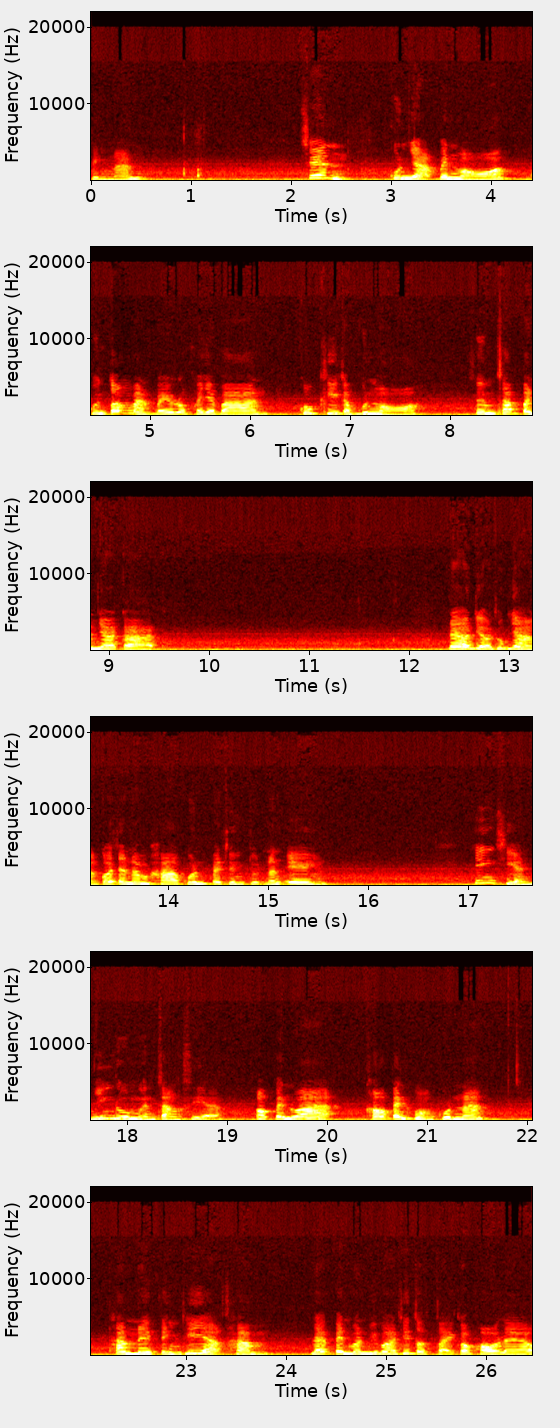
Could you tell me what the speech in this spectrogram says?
สิ่งนั้น เช่น คุณอยากเป็นหมอ คุณต้องหมั่นไปโรงพยาบาลคุกคีกับคุณหมอ ซึมซับ บรรยากาศ แล้วเดี๋ยวทุกอย่างก็จะนำพาคุณไปถึงจุดนั้นเอง ยิ่งเขียนยิ่งดูเหมือนสั่งเสีย เอาเป็นว่าเขาเป็นห่วงคุณนะทำในสิ่งที่อยากทำและเป็นวันวิวาที่สดใสก็พอแล้ว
